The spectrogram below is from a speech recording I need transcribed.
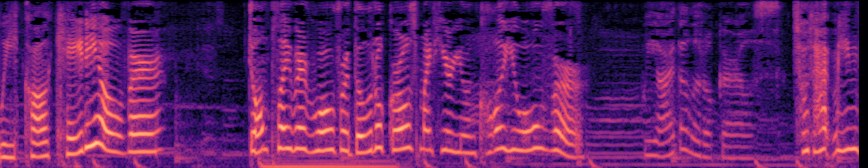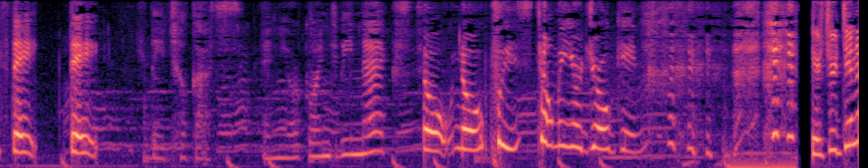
We call Katie over. Don't play Red Rover. The little girls might hear you and call you over. We are the little girls. So that means they, they. They took us, and you're going to be next. No, no, please tell me you're joking. Here's your dinner,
